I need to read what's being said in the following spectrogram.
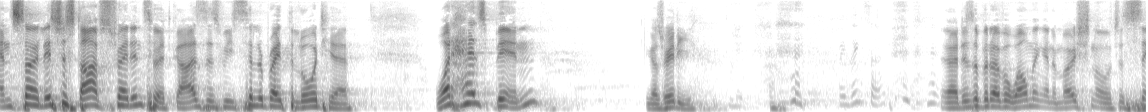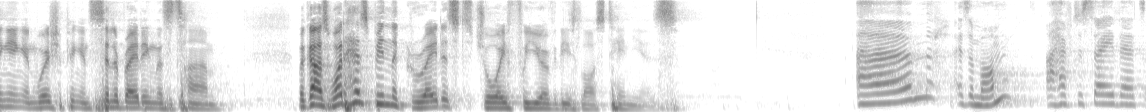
And so, let's just dive straight into it, guys, as we celebrate the Lord here. What has been, you guys ready? Yeah, it is a bit overwhelming and emotional just singing and worshiping and celebrating this time. But, guys, what has been the greatest joy for you over these last 10 years? Um, as a mom, I have to say that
